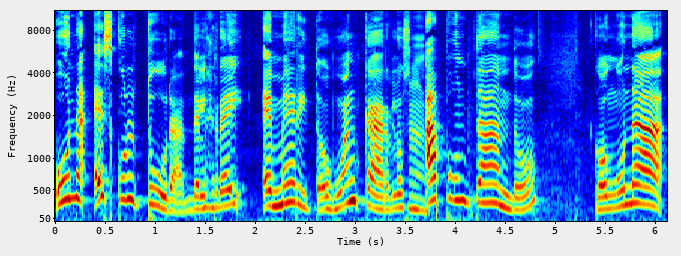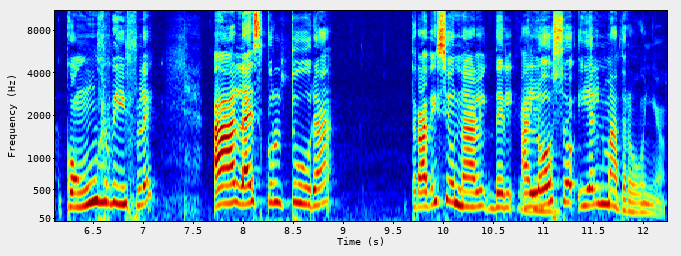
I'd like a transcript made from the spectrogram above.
una escultura del rey emérito Juan Carlos apuntando con, una, con un rifle a la escultura tradicional del al oso y el madroño.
